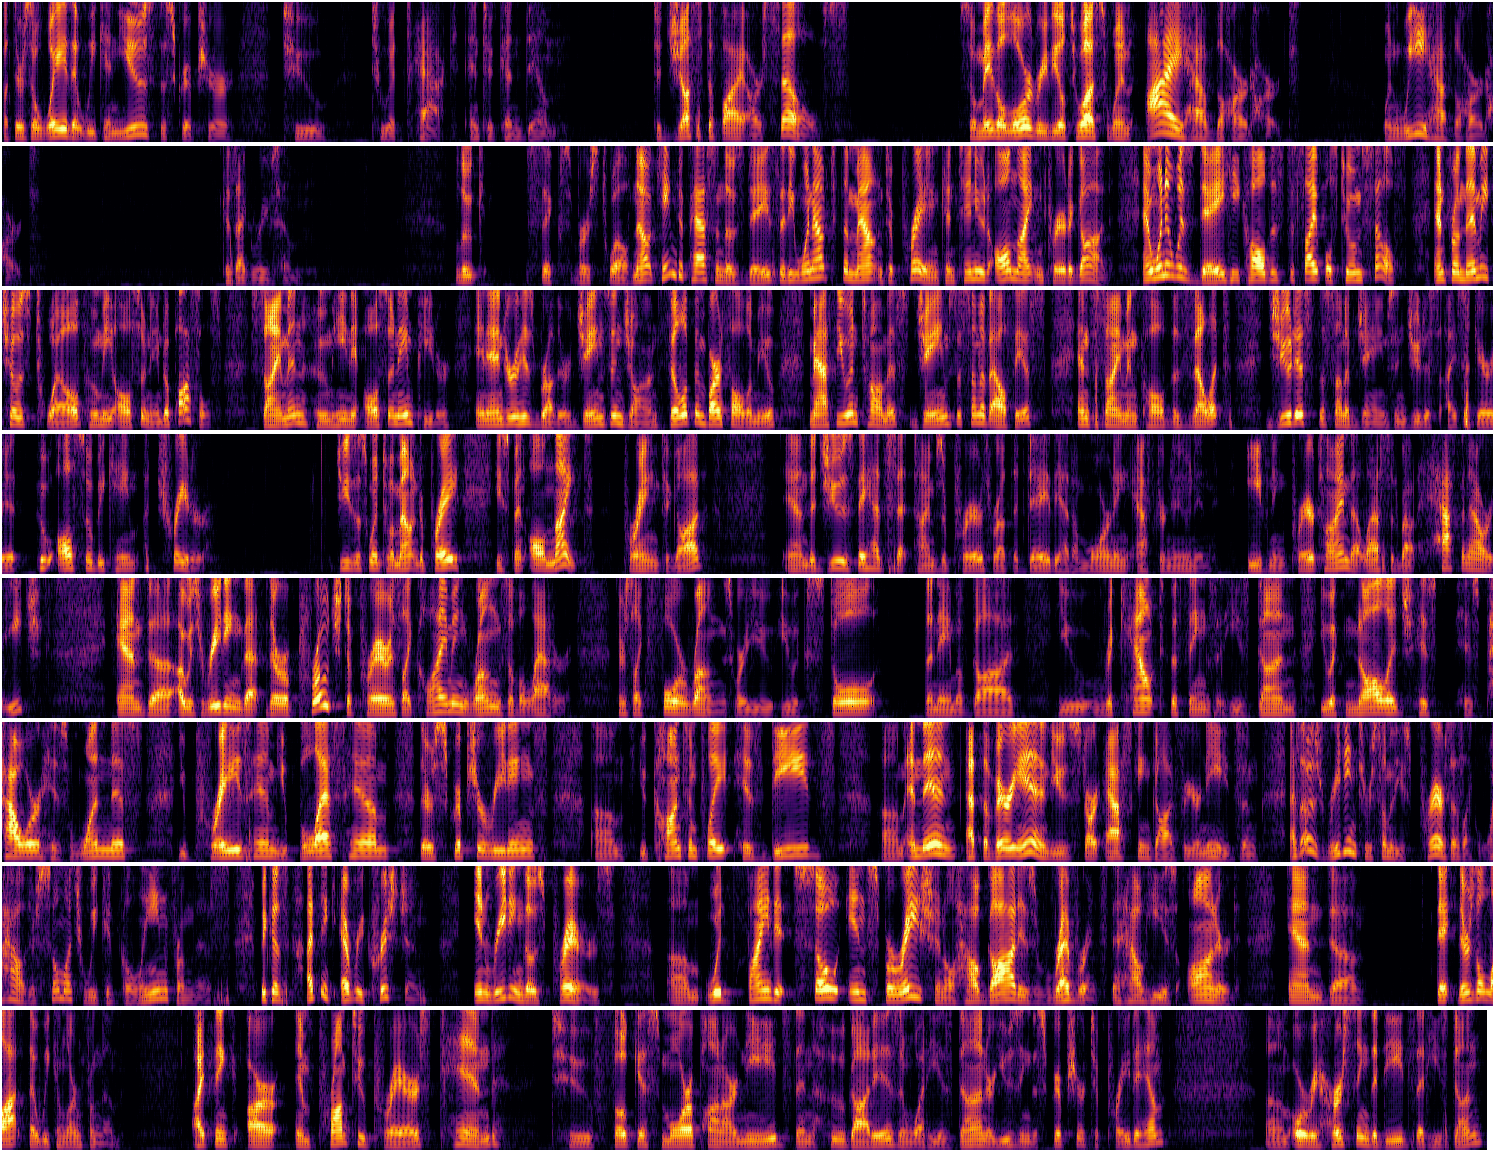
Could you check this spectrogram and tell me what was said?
But there's a way that we can use the scripture to, to attack and to condemn, to justify ourselves so may the Lord reveal to us when I have the hard heart, when we have the hard heart, because that grieves him. Luke 6, verse 12. Now it came to pass in those days that he went out to the mountain to pray and continued all night in prayer to God. And when it was day, he called his disciples to himself. And from them he chose twelve, whom he also named apostles Simon, whom he also named Peter, and Andrew his brother, James and John, Philip and Bartholomew, Matthew and Thomas, James the son of Alphaeus, and Simon called the Zealot, Judas the son of James, and Judas Iscariot, who also became a traitor. Jesus went to a mountain to pray. He spent all night praying to God. And the Jews, they had set times of prayer throughout the day. They had a morning, afternoon, and evening prayer time that lasted about half an hour each. And uh, I was reading that their approach to prayer is like climbing rungs of a ladder. there's like four rungs where you, you extol the name of God, you recount the things that He's done, you acknowledge His, his power, His oneness, you praise Him, you bless Him. There's scripture readings, um, you contemplate His deeds. Um, and then at the very end, you start asking God for your needs. And as I was reading through some of these prayers, I was like, wow, there's so much we could glean from this. Because I think every Christian, in reading those prayers, um, would find it so inspirational how God is reverenced and how he is honored. And uh, they, there's a lot that we can learn from them. I think our impromptu prayers tend to focus more upon our needs than who God is and what he has done, or using the scripture to pray to him, um, or rehearsing the deeds that he's done.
